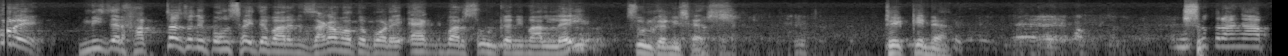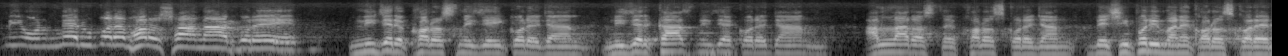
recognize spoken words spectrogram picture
করে নিজের হাতটা যদি পৌঁছাইতে পারেন, জায়গা মতো পড়ে, একবার চুলকানি মারলেই চুলকানি শেষ। ঠিক কিনা? সুতরাং আপনি অন্যের উপরে ভরসা না করে নিজের খরচ নিজেই করে যান, নিজের কাজ নিজে করে যান আল্লাহর রাস্তায় খরচ করে যান, বেশি পরিমাণে খরচ করেন।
